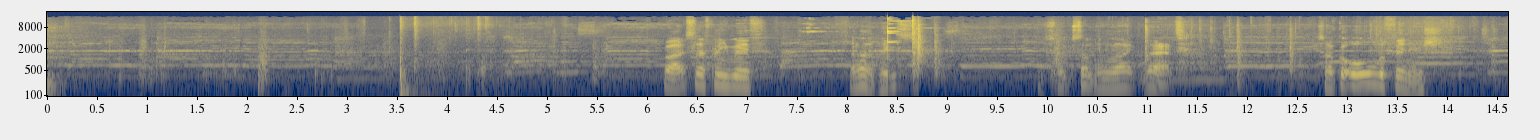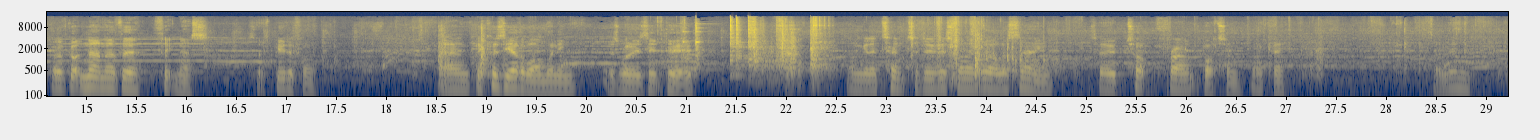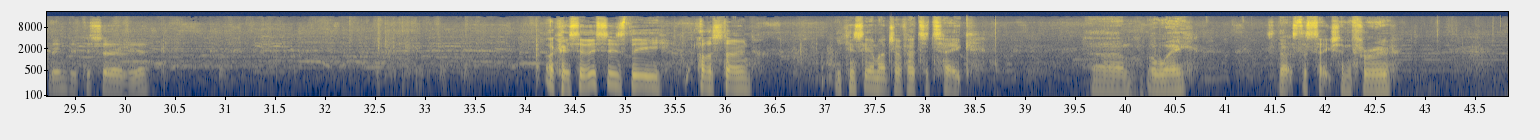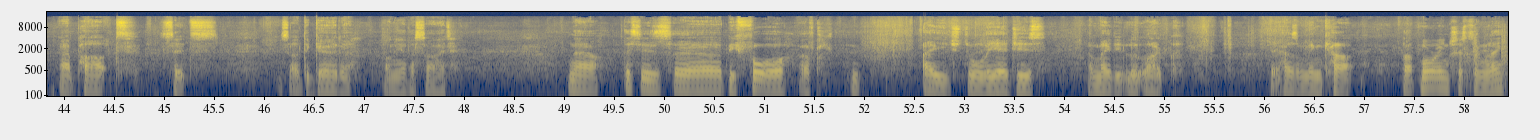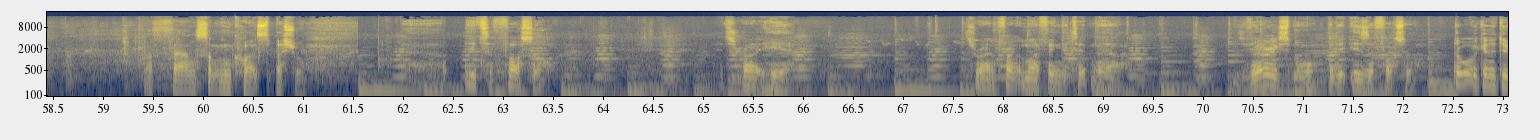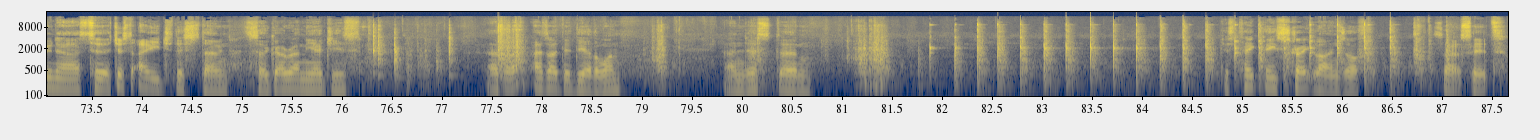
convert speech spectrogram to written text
right, it's left me with another piece, which looks something like that. So I've got all the finish, but I've got none of the thickness, so it's beautiful. And because the other one winning as well as it did, I'm going to attempt to do this one as well, the same. So top, front, bottom, okay. So then Lynn did this earlier. Okay, so this is the other stone. You can see how much I've had to take um, away. So that's the section through. That part sits inside the girder on the other side. Now, this is uh, before I've aged all the edges and made it look like it hasn't been cut. But more interestingly, I've found something quite special. Uh, it's a fossil. It's right here. It's right in front of my fingertip now. It's very small, but it is a fossil. So what we're going to do now is to just age this stone. So go around the edges, as I, as I did the other one, and just um, just take these straight lines off. So that's it.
